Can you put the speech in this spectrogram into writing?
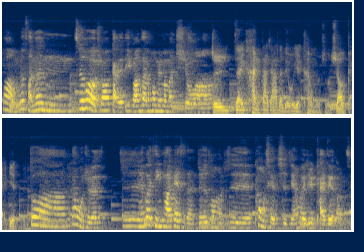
对啊，我们就反正之后有需要改的地方，在后面慢慢修啊。就是在看大家的留言，看我们有什么需要改变的。对啊，但我觉得就是会听 podcast 的人，就是通常就是空闲时间会去开这个东西。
